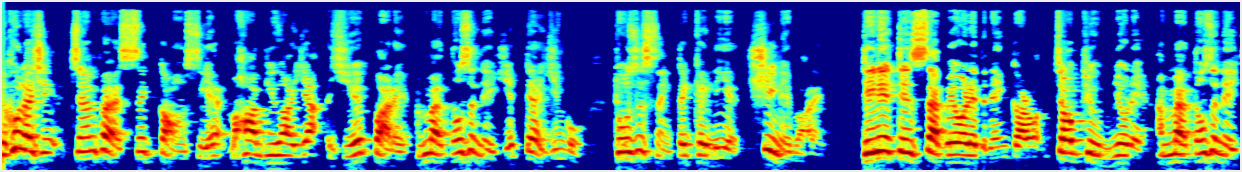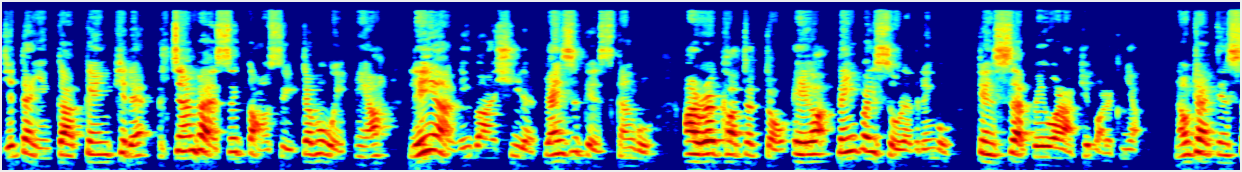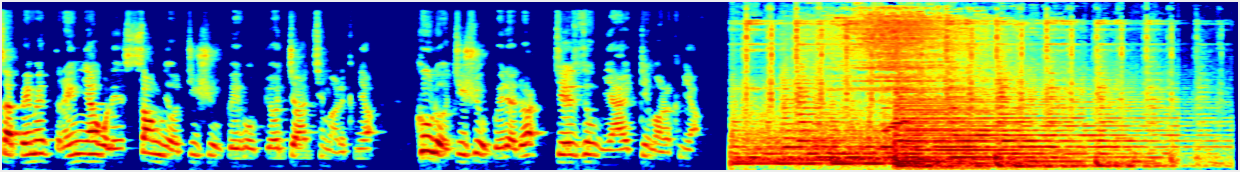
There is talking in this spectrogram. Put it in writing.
ယခုလက်ရှိအကျန်းဖက်စစ်ကောင်စီရဲ့မဟာဗျူဟာရအရေးပါတဲ့အမှတ်30နဲ့ရစ်တက်ရင်ကိုထိုးစစ်ဆင်တိုက်ခိုက်လျက်ရှိနေပါတယ်ဒီနေ့တင်ဆက်ပေးရတဲ့သတင်းကတော့ကြောက်ဖြူမြို့နယ်အမှတ်30နဲ့ရစ်တက်ရင်ကကင်းဖြစ်တဲ့အကျန်းဖက်စစ်ကောင်စီတပ်ဖွဲ့ဝင်အင်အား400နီးပါးရှိတဲ့ပြိုင်းစစ်ကေစကန်ကိုအရက်ခတ်တက်တော်အေကတိမ့်ပိတ်ဆိုတဲ့သတင်းကိုတင်ဆက်ပေးသွားတာဖြစ်ပါတယ်ခင်ဗျနောက်ထပ်တင်ဆက်ပေးမယ့်သတင်းများကိုလည်းစောင့်မျှော်ကြည့်ရှုပေးဖို့ပြောကြားချင်ပါတယ်ခင်ဗျ ခုလိုကြည့်ရှုပေးတဲ့အတွက်ကျေးဇူးအများကြီးတင်ပါတယ်ခင်ဗျာ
